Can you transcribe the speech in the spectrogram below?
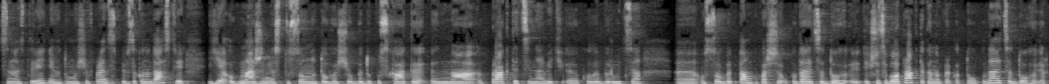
17-літнього, тому що в принципі в законодавстві є обмеження стосовно того, щоб допускати на практиці, навіть е, коли беруться е, особи. Там, по-перше, укладається договір. Якщо це була практика, наприклад, то укладається договір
